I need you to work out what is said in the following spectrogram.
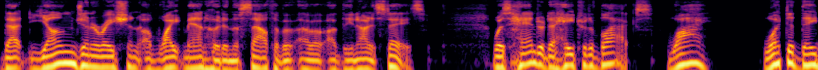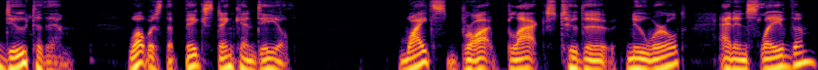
that young generation of white manhood in the South of, of, of, the United States, was handed a hatred of blacks. Why? What did they do to them? What was the big stinking deal? Whites brought blacks to the New World and enslaved them.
